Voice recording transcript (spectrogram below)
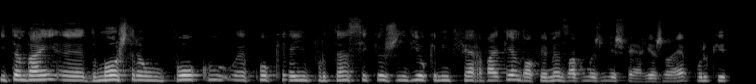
E também eh, demonstra um pouco a pouca importância que hoje em dia o caminho de ferro vai tendo, ou pelo menos algumas linhas férreas, não é? Porque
